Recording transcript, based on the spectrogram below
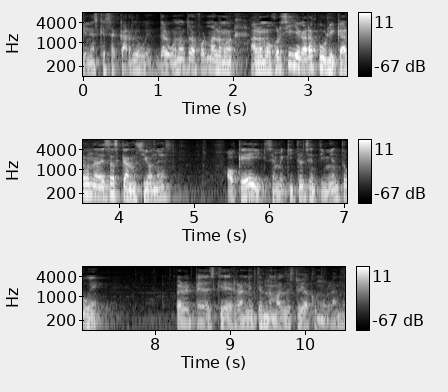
Tienes que sacarlo, güey. De alguna otra forma. A lo, mejor si llegara a publicar una de esas canciones, ok, se me quita el sentimiento, güey. Pero el pedo es que realmente nomás lo estoy acumulando.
